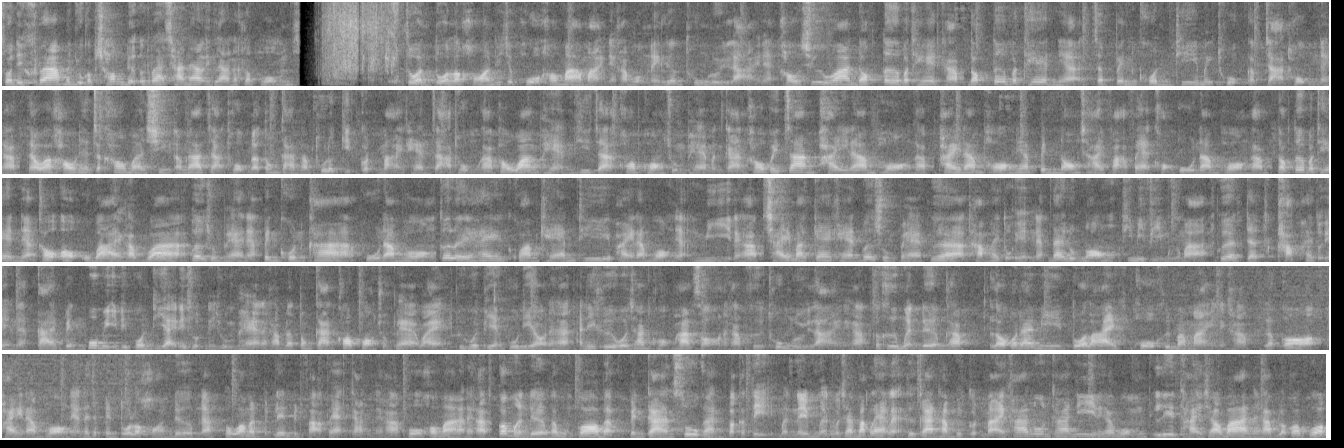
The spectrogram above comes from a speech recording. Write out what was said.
สวัสดีครับ มันอยู่กับช่อง The r a Channel อีกแล้วนะครับผม ส่วนตัวละครที่จะโผล่เข้ามาใหม่นะครับผมในเรื่องทุ่งลุยลายเนี่ยเขาชื่อว่าด็อกเตอร์ประเทศครับด็อกเตอร์ประเทศเนี่ยจะเป็นคนที่ไม่ถูกกับจ่าถมนะครับแต่ว่าเขาเนี่ยจะเข้ามาชิงอำนาจจ่าถม แล้วต้องการทำธุรกิจกฎหมายแทนจ่าถมครับเขาวางแผนที่จะครอบครองชุมแพเหมือนกันเขาไปจ้างไผ่น้ำพองครับไผ่น้ำพองเนี่ยเป็นน้องชายฝาแฝดของปูน้ำพองครับด็อกเตอร์ประเทศเนี่ยเขาออกอุบายครับว่าเพิกชุมแพเนี่ยเป็นคนฆ่าปูน้ำพอง ก็เลยให้ความแค้นที่ไผ่น้ำพองเนี่ยมีนะครับนะครับใช้มาแก้แค้นเพื่อชุมแพเพื่อทำให้ตัวเองเนี่ยได้ลูกน้องที่มีฝีมือมา เพื่อจะขับให้ตัวเองเนี่ยกลายเป็นผู้มีอิทธิพลที่ใหญ่ที่สุดในชุมแพนะครับและต้องการครอบครองชุมแพไว้เพื่อเพียงผู้เดียวนะฮะอันนี้คือเวอร์ชั่นของภาค2นะครับคือทุ่งลุยลายนะครับก็คือเหมือนเดิมครับเราก็ได้มีตัวร้ายโผล่ขึ้นมาใหม่นะครับแล้วก็ภัยน้ำพองเนี่ยน่าจะเป็นตัวละครเดิมนะเพราะว่ามันเล่นเป็นฝาแฝดกันนะครับโผล่เข้ามานะครับก็เหมือนเดิมครับผมก็แบบเป็นการสู้กันปกติเหมือนในเหมือนเวอร์ชันภาคแรกแหละคือการทำผิดกฎหมายค้านู่นค้านี่นะครับผมรีดถ่ายชาวบ้านนะครับแล้วก็พวก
